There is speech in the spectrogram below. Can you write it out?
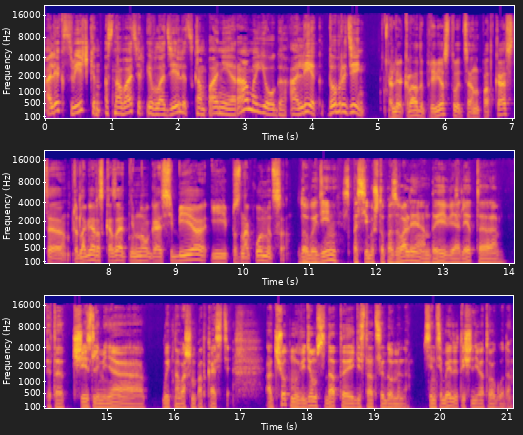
Олег Свечкин, основатель и владелец компании Рама Йога. Олег, добрый день. Олег, рады приветствовать тебя на подкасте. Предлагаю рассказать немного о себе и познакомиться. Добрый день, спасибо, что позвали. Андрей, Виолетта, это честь для меня быть на вашем подкасте. Отчет мы ведем с даты регистрации домена в сентябре 2009 года.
